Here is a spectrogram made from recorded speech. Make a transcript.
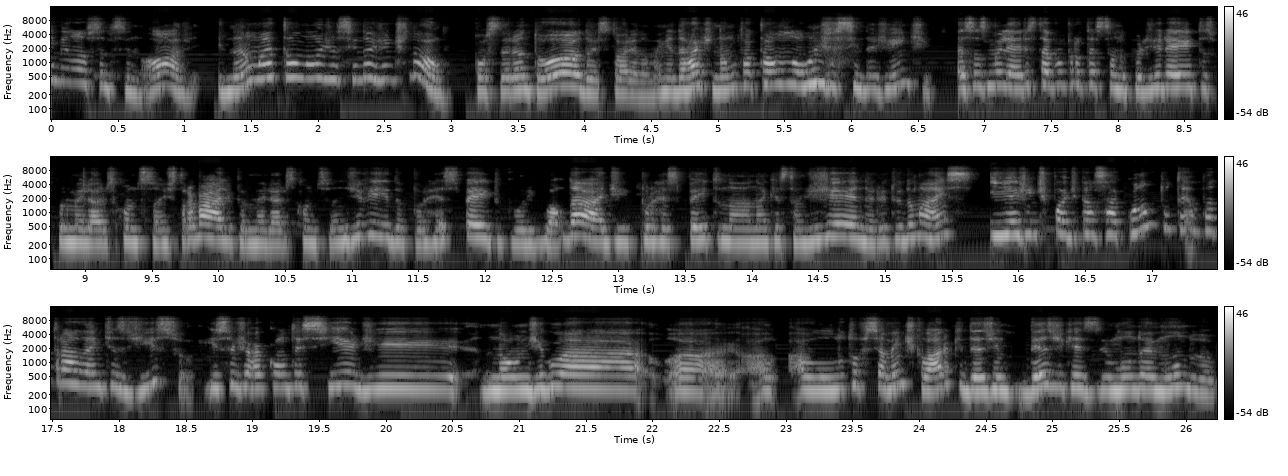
em 1909, e não é tão longe assim da gente, não considerando toda a história da humanidade, não tá tão longe assim da gente. Essas mulheres estavam protestando por direitos, por melhores condições de trabalho, por melhores condições de vida, por respeito, por igualdade, por respeito na, na questão de gênero e tudo mais. E a gente pode pensar quanto tempo atrás antes disso isso já acontecia de. Não digo a, a, a, a luta oficialmente, claro que desde, desde que o mundo é mundo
